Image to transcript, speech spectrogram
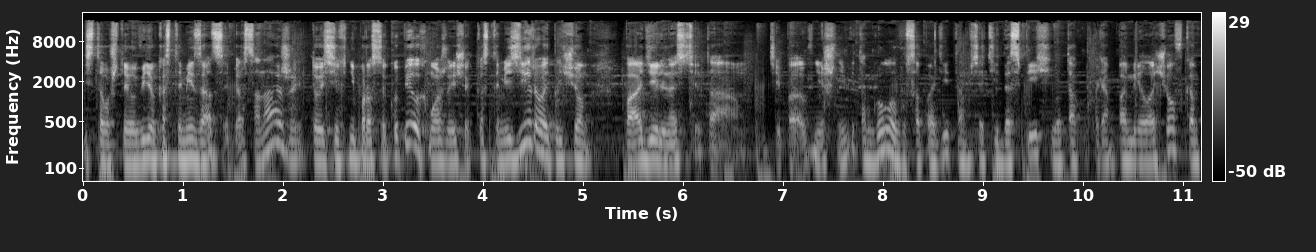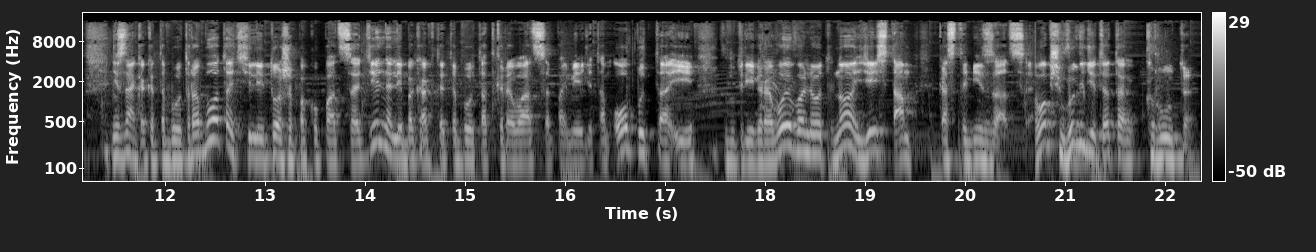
из того, что я увидел, кастомизация персонажей. То есть их не просто купил, их можно еще кастомизировать, причем по отдельности, там, типа, внешний вид, там, голову, сапоги, там, всякие доспехи, вот так вот прям по мелочевкам. Не знаю, как это будет работать, или тоже покупаться отдельно, либо как-то это будет открываться по мере, там, опыта и внутриигровой валюты, но есть там кастомизация. В общем, выглядит это круто.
